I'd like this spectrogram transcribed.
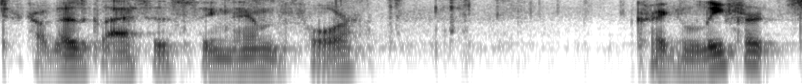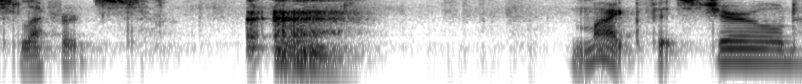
Check out those glasses, seen him before. Craig Lefferts, Lefferts. Mike Fitzgerald.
